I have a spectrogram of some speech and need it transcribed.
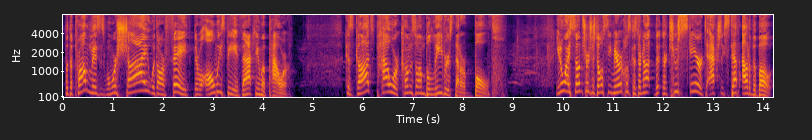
but the problem is, is when we're shy with our faith, there will always be a vacuum of power. Because God's power comes on believers that are bold. You know why some churches don't see miracles? Because they're not, they're too scared to actually step out of the boat.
